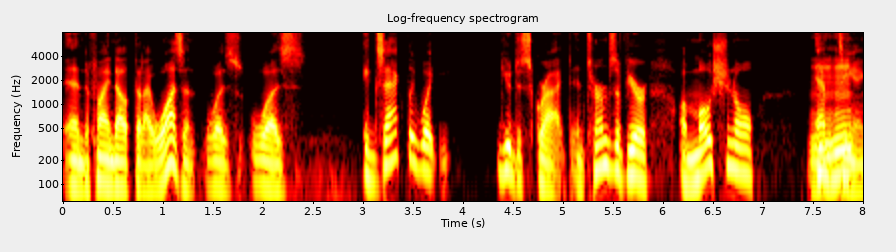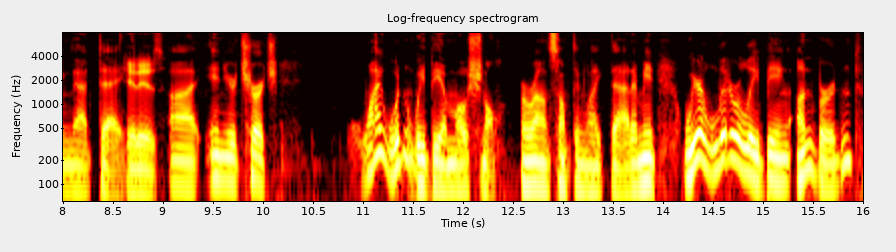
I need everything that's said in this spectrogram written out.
and to find out that I wasn't was was exactly what you described in terms of your emotional emptying that day It is. uh, in your church. Why wouldn't we be emotional around something like that? I mean, we're literally being unburdened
